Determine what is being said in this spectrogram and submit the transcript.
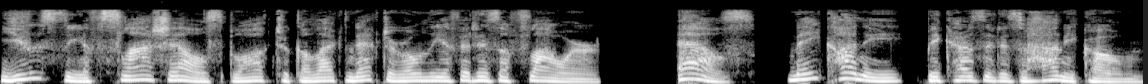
Use the if slash else block to collect nectar only if it is a flower. Else, make honey, because it is a honeycomb.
